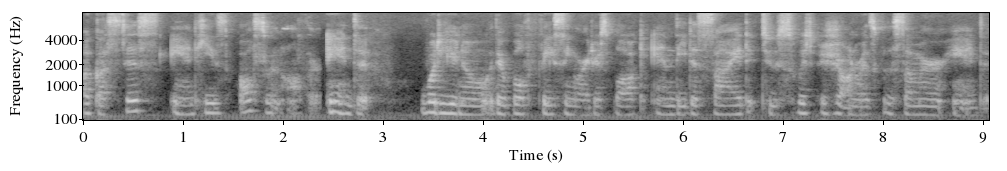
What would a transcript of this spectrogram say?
augustus and he's also an author. And what do you know? They're both facing writer's block and they decide to switch genres for the summer and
